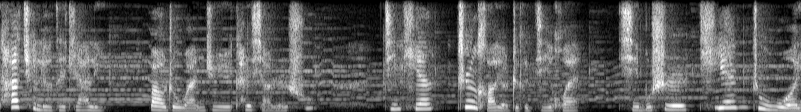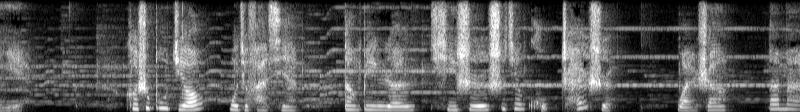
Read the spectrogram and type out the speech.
他却留在家里抱着玩具看小人书。今天正好有这个机会。岂不是天助我也？可是不久，我就发现，当病人其实是件苦差事。晚上，妈妈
